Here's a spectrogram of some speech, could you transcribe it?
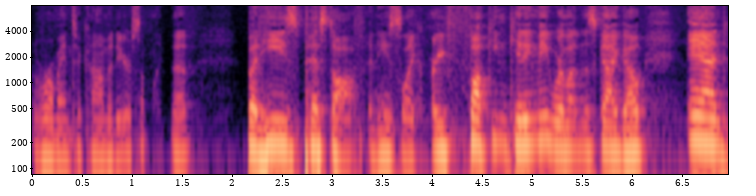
a romantic comedy or something like that. But he's pissed off and he's like, "Are you fucking kidding me? We're letting this guy go." And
